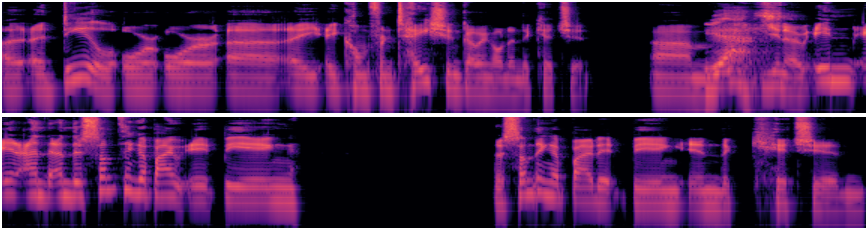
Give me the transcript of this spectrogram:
uh, a deal or or uh, a, a confrontation going on in the kitchen. Um, yes. You know, in, in and and there's something about it being there's something about it being in the kitchen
